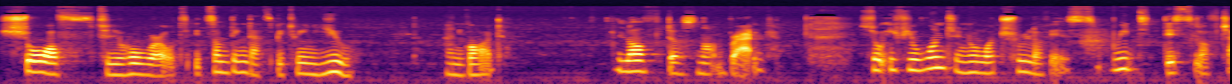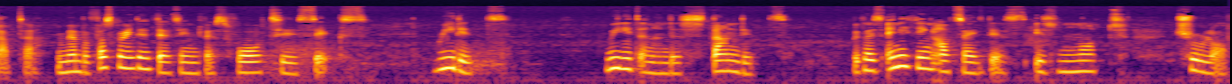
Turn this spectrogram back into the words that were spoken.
show off to the whole world. It's something that's between you and God. Love does not brag. So if you want to know what true love is, read this love chapter. Remember 1 Corinthians 13, verse 4 to 6. Read it. Read it and understand it. Because anything outside this is not true love.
